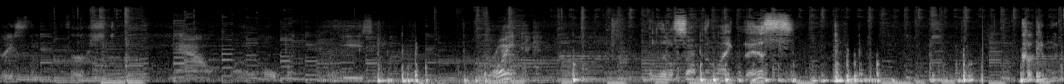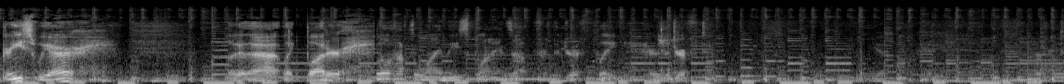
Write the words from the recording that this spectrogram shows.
grease them first. Easy. Right? A little something like this. Cooking with grease we are. Look at that, like butter. We'll have to line these splines up for the drift plate, or the drift. Yeah, okay. Perfect.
